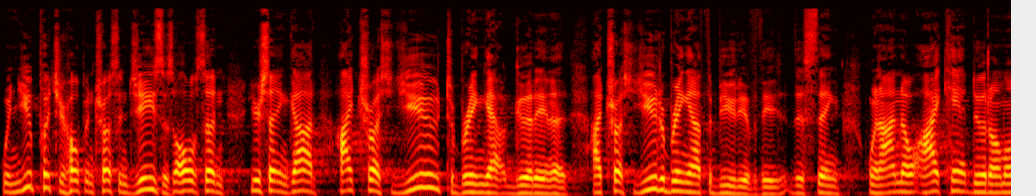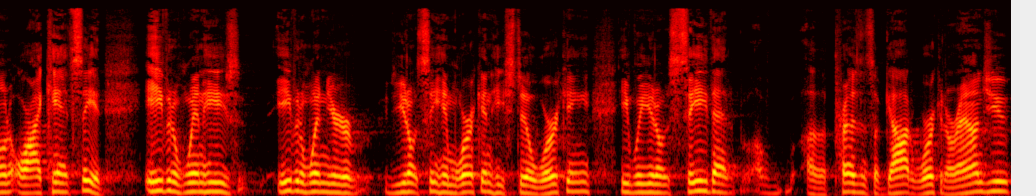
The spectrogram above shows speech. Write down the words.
When you put your hope and trust in Jesus, all of a sudden you're saying, God, I trust you to bring out good in it. I trust you to bring out the beauty of the, this thing when I know I can't do it on my own or I can't see it. Even when he's, even when you're, you don't see him working, he's still working. Even when you don't see that uh, the presence of God working around you,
